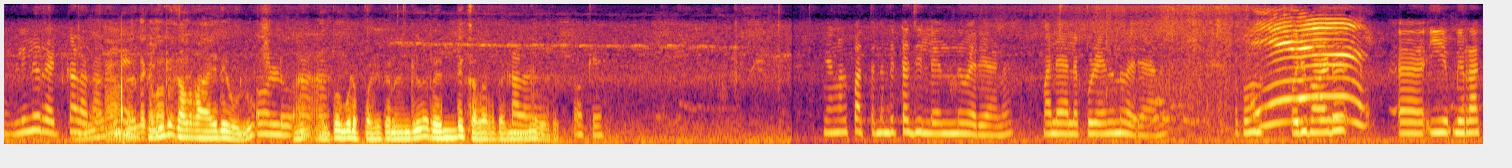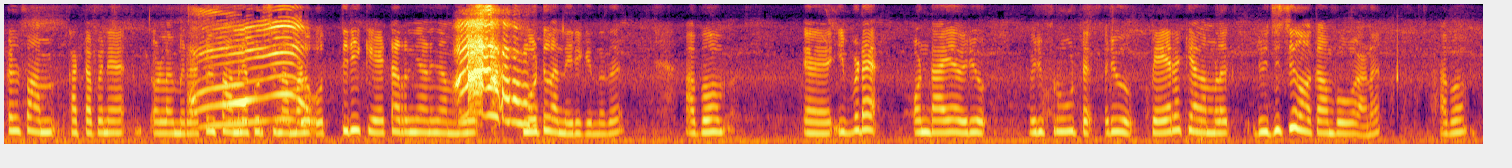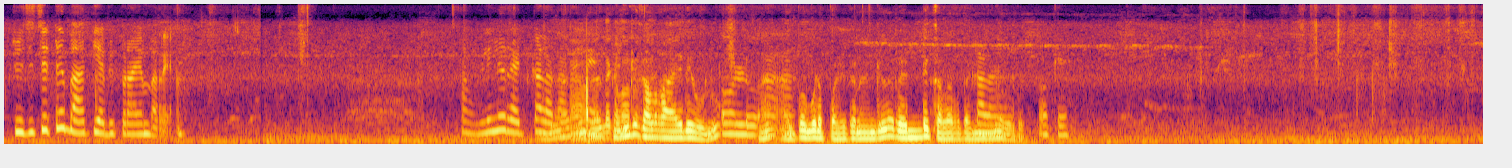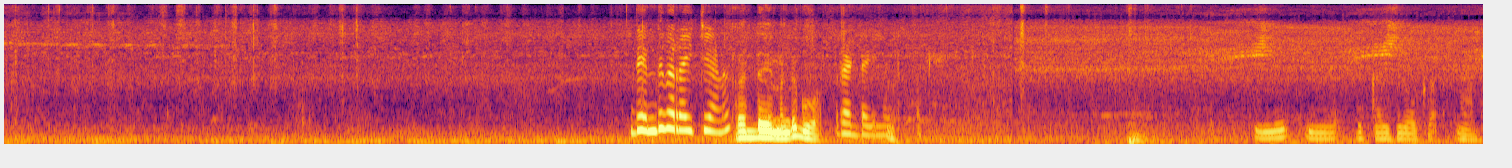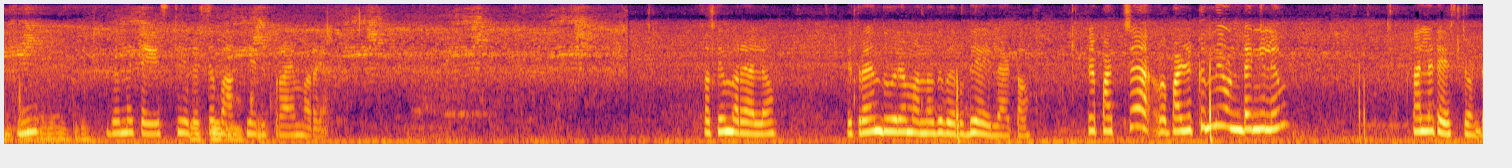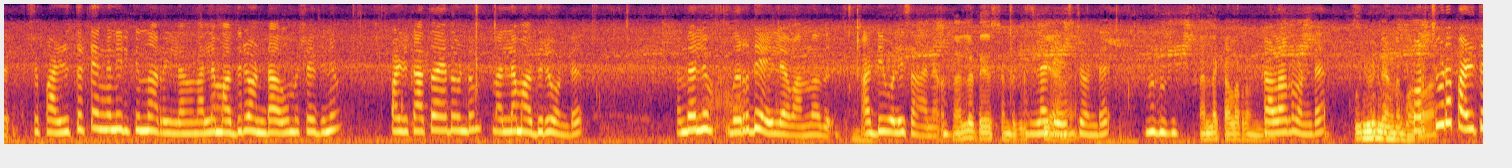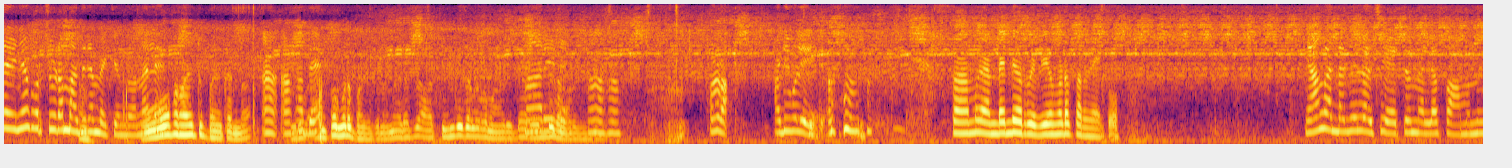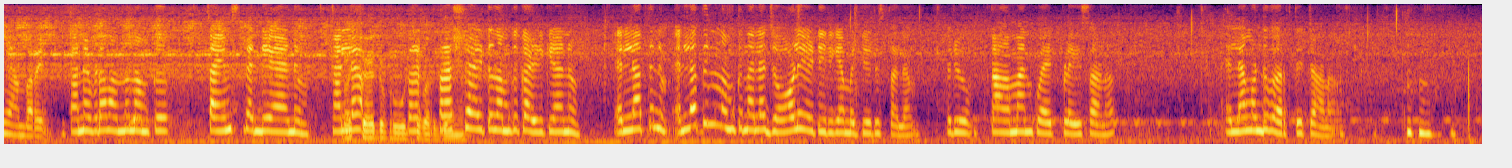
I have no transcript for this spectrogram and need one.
ഉള്ളിൽ റെഡ് കളറാണ് pink colour ആയതേ ഉള്ളൂ. അല്പം കൂടെ പഴുക്കണമെങ്കിൽ റെഡ് കളർ തന്നെ വരും. ഓക്കെ ഞങ്ങൾ പത്തനംതിട്ട ജില്ലയിൽ നിന്ന് വരികയാണ്. മലയാലപ്പുഴയിൽ നിന്ന് വരികയാണ്. അപ്പോൾ ഒരുപാട് ഈ മിറാക്കിൾ ഫാം കട്ടപ്പന ഉള്ള മിറാക്കിൾ ഫാമിനെ കുറിച്ച് നമ്മൾ ഒത്തിരി കേട്ടറിഞ്ഞാണ് നമ്മൾ ഇങ്ങോട്ട് വന്നിരിക്കുന്നത്. അപ്പോൾ ഇവിടെ ഉണ്ടായ ഒരു ഒരു ഫ്രൂട്ട് ഒരു പേരയ്ക്ക നമ്മൾ രുചിച്ച് നോക്കാൻ പോവുകയാണ്. അപ്പം രുചിച്ചിട്ട് ബാക്കി അഭിപ്രായം പറയാം. ആ, ഉള്ളിൽ റെഡ് കളറാണ് പിങ്ക് കളർ ആയതേ ഉള്ളൂ. ഉള്ളൂ ആ, അല്പം കൂടെ പഴുക്കണമെങ്കിൽ റെഡ് കളർ തന്നെ വരും. ഓക്കെ ഇത് എന്ത് വെറൈറ്റിയാണ് red diamond guava. Red diamond ഇനി നിങ്ങൾ ഇത് കഴിച്ച് നോക്കുക. ഇതൊന്ന് ടേസ്റ്റ് ചെയ്തിട്ട് ബാക്കി അഭിപ്രായം പറയാം. സത്യം പറയാലോ ഇത്രയും ദൂരം വന്നത് വെറുതെ ആയില്ല കേട്ടോ. പക്ഷെ പച്ച പഴുക്കുന്ന ഉണ്ടെങ്കിലും നല്ല ടേസ്റ്റ് ഉണ്ട്. പക്ഷെ പഴുത്തിട്ട് എങ്ങനെ ഇരിക്കുന്ന അറിയില്ല. നല്ല മധുരം ഉണ്ടാവും. പക്ഷെ ഇതിന് പഴുക്കാത്തതായതുകൊണ്ടും നല്ല മധുരമുണ്ട്. എന്തായാലും വെറുതെ ആയില്ല വന്നത്. അടിപൊളി സാധനം. നല്ല ടേസ്റ്റ് ഉണ്ട് നല്ല ടേസ്റ്റ് ഉണ്ട്. നല്ല കളറുണ്ട് കളറുണ്ട് കുറച്ചുകൂടെ പഴുത്ത് കഴിഞ്ഞാൽ കുറച്ചുകൂടെ മധുരം വെക്കും തോന്നുന്നു ഓവറായിട്ട് പഴുക്കണ്ട. അല്പം കൂടെ പഴുക്കണം. ആ പിങ്ക് കളർ മാറിയിട്ട് കൊള്ളാം. അടിപൊളിയായിരിക്കും. ഫാം കണ്ടതിന്റെ റിവ്യൂ കൂടെ പറഞ്ഞേക്കോ. ഞാൻ കണ്ടതിൽ വെച്ച് ഏറ്റവും നല്ല ഫാം എന്ന് ഞാൻ പറയും. കാരണം ഇവിടെ വന്ന് നമുക്ക് ടൈം സ്പെൻഡ് ചെയ്യാനും നല്ല ഫ്രഷ് ആയിട്ട് നമുക്ക് കഴിക്കാനും എല്ലാത്തിനും എല്ലാത്തിനും നമുക്ക് നല്ല ജോളി ആയിട്ട് ഇരിക്കാൻ പറ്റിയ ഒരു സ്ഥലം. ഒരു കാം ആൻഡ് ക്വയറ്റ് പ്ലേസ് ആണ്. എല്ലാം കൊണ്ട് വെർത്തിട്ടാണ്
